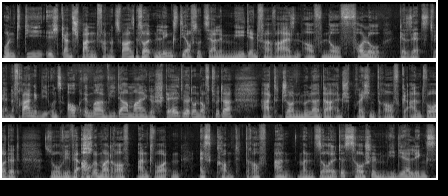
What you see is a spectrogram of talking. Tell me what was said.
und die ich ganz spannend fand. Und zwar sollten Links, die auf soziale Medien verweisen, auf No-Follow gesetzt werden. Eine Frage, die uns auch immer wieder mal gestellt wird und auf Twitter hat John Müller da entsprechend drauf geantwortet, so wie wir auch immer drauf antworten. Es kommt drauf an. Man sollte Social Media Links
